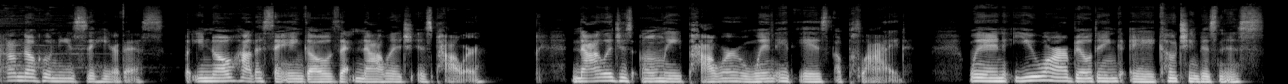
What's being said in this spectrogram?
I don't know who needs to hear this, but you know how the saying goes that knowledge is power. Knowledge is only power when it is applied. When you are building a coaching business,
